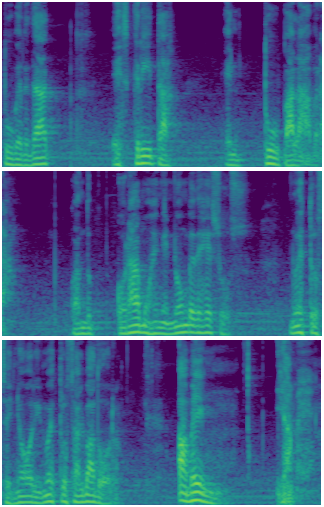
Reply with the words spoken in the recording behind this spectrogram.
tu verdad escrita en tu palabra cuando oramos en el nombre de Jesús, nuestro Señor y nuestro Salvador. Amén y amén.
